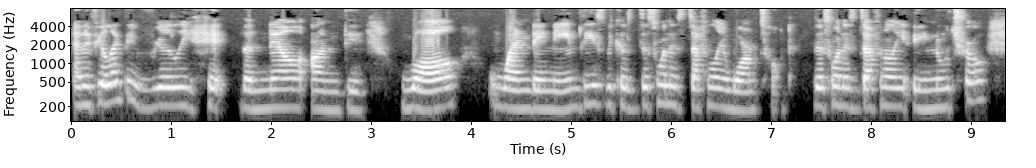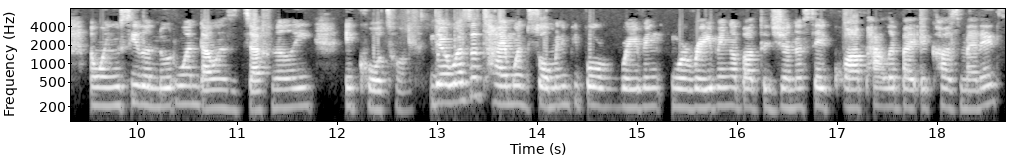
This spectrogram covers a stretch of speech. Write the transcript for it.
And I feel like they really hit the nail on the wall when they name these because this one is definitely warm toned. This one is definitely a neutral. And when you see the nude one, that one's definitely a cool tone. There was a time when so many people were raving, were raving about the Je ne sais quoi palette by IT Cosmetics.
